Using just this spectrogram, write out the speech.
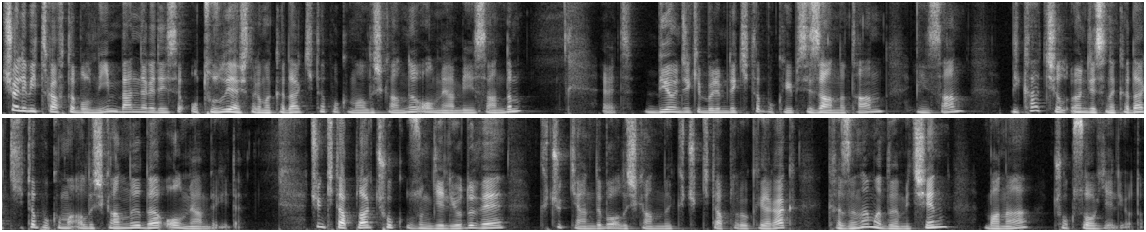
Şöyle bir itirafta bulunayım. Ben neredeyse 30'lu yaşlarıma kadar kitap okuma alışkanlığı olmayan bir insandım. Evet, bir önceki bölümde kitap okuyup size anlatan insan birkaç yıl öncesine kadar kitap okuma alışkanlığı da olmayan biriydi. Çünkü kitaplar çok uzun geliyordu ve küçükken de bu alışkanlığı küçük kitaplar okuyarak kazanamadığım için bana çok zor geliyordu.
